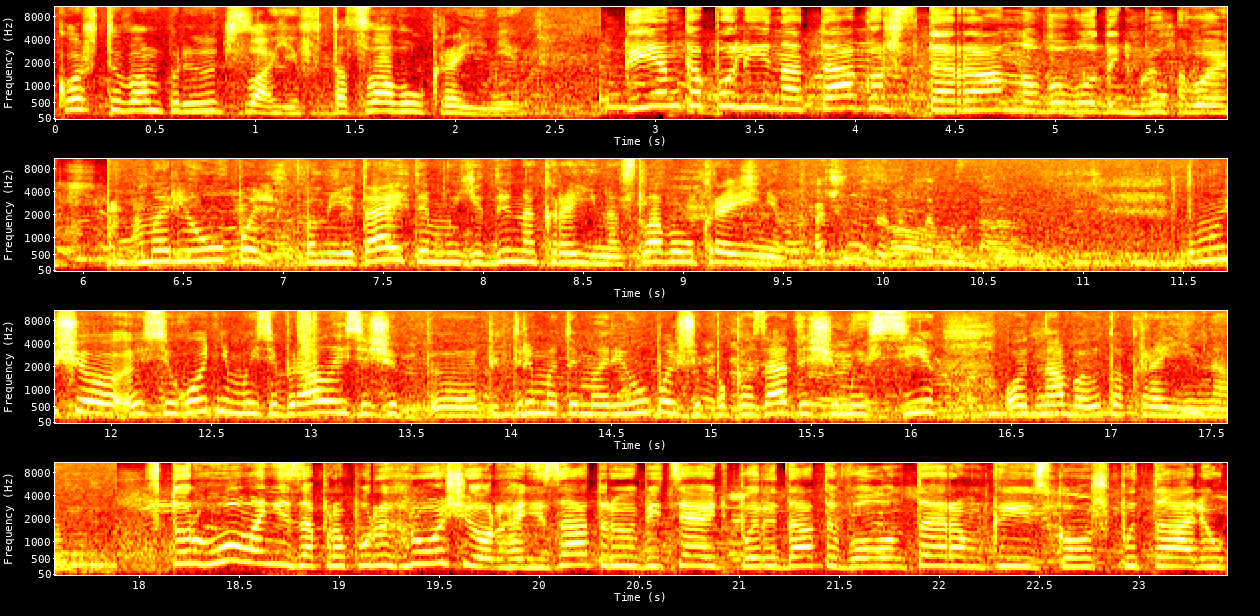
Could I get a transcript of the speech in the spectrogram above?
Кошти вам прийдуть флагів та слава Україні. Киянка Поліна також старанно виводить букви. Маріуполь, пам'ятаєте, ми єдина країна. Слава Україні! А чому ти так написав? Тому що е, сьогодні ми зібралися, щоб е, підтримати Маріуполь, щоб показати, що ми всі одна велика країна. Вторговані за прапори гроші організатори обіцяють передати волонтерам київського шпиталю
